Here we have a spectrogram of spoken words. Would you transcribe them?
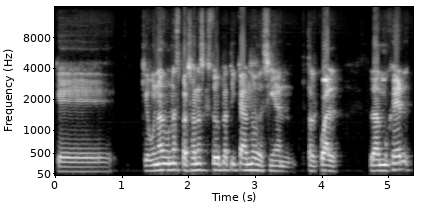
que, que una de unas personas que estuve platicando decían tal cual, la mujer,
